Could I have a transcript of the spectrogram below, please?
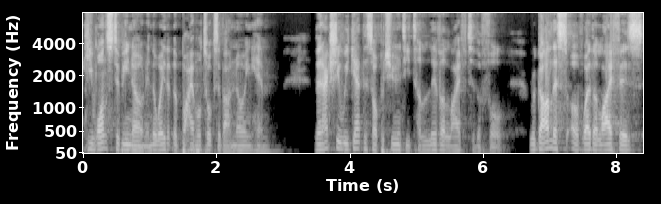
He wants to be known, in the way that the Bible talks about knowing Him, then actually we get this opportunity to live a life to the full, regardless of whether life is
